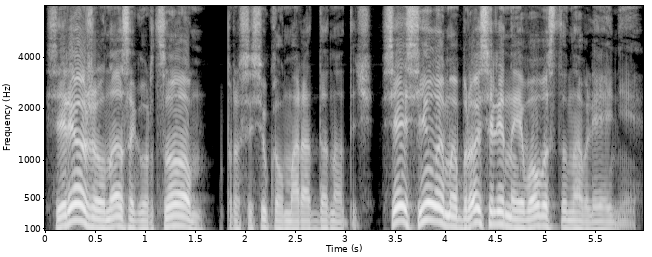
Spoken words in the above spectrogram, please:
«Сережа у нас огурцом», — просюсюкал Марат Донатыч. «Все силы мы бросили на его восстановление».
